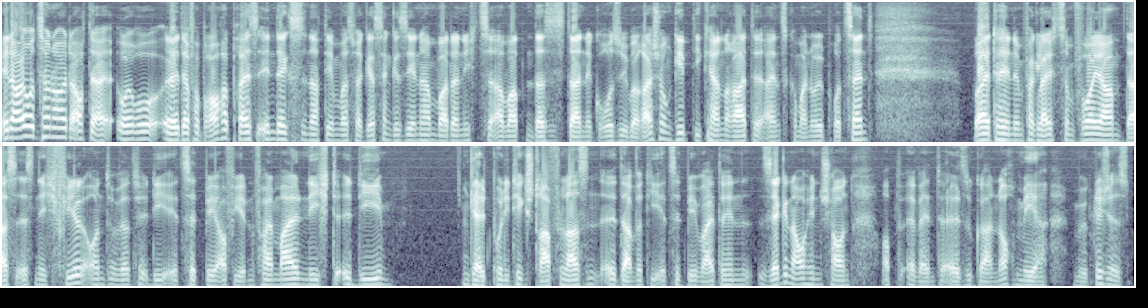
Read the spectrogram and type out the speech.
In der Eurozone heute auch der Euro, äh, der Verbraucherpreisindex, nach dem, was wir gestern gesehen haben, war da nicht zu erwarten, dass es da eine große Überraschung gibt. Die Kernrate 1,0 Prozent. Weiterhin im Vergleich zum Vorjahr, das ist nicht viel und wird die EZB auf jeden Fall mal nicht die Geldpolitik straffen lassen. Äh, da wird die EZB weiterhin sehr genau hinschauen, ob eventuell sogar noch mehr möglich ist.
